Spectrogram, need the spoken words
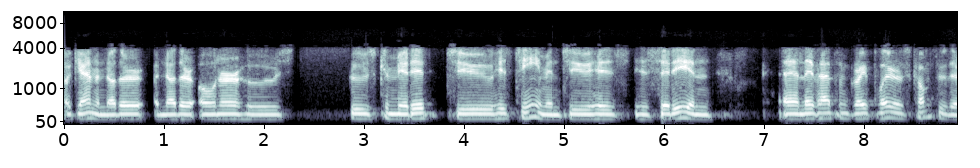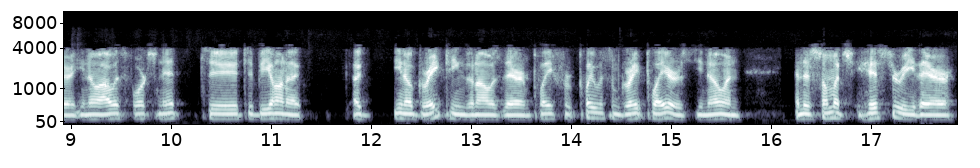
again, another another owner who's who's committed to his team and to his his city, and and they've had some great players come through there. You know, I was fortunate to to be on a a you know great teams when I was there and play for play with some great players. You know, and and there's so much history there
